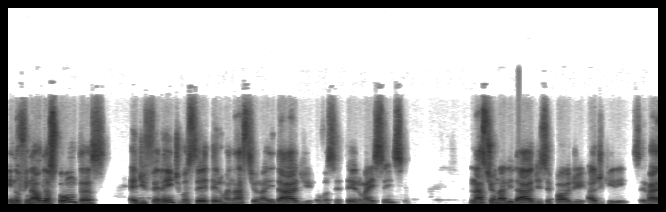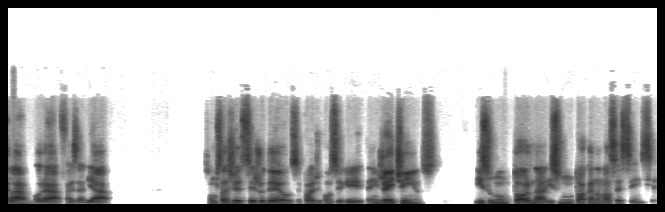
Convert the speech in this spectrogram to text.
E no final das contas, é diferente você ter uma nacionalidade ou você ter uma essência. Nacionalidade você pode adquirir. Você vai lá morar, faz aliar. Você não precisa ser judeu, você pode conseguir, tem jeitinhos. Isso não torna, isso não toca na nossa essência.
